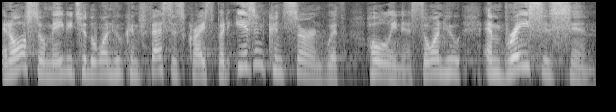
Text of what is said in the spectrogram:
and also maybe to the one who confesses Christ but isn't concerned with holiness, the one who embraces sin.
